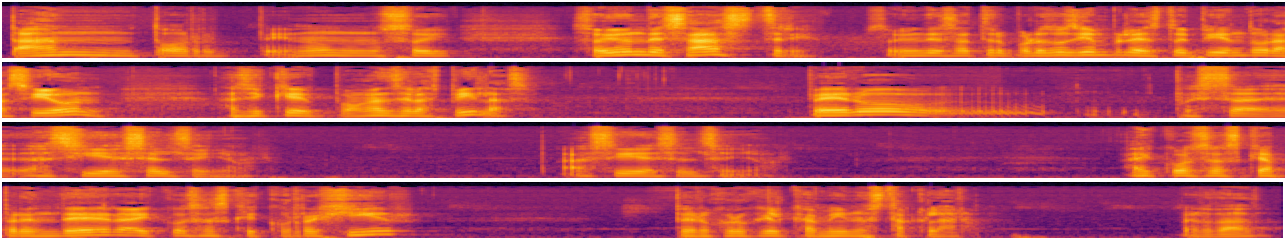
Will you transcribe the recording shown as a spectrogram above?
tan torpe, no, no soy, soy un desastre, soy un desastre, por eso siempre le estoy pidiendo oración, así que pónganse las pilas. Pero, pues así es el Señor, así es el Señor. Hay cosas que aprender, hay cosas que corregir, pero creo que el camino está claro, ¿verdad?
